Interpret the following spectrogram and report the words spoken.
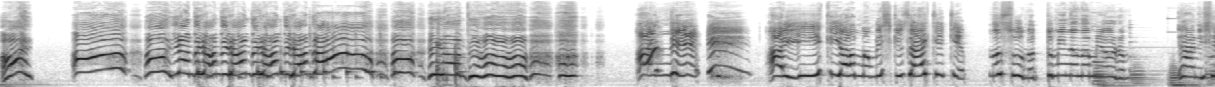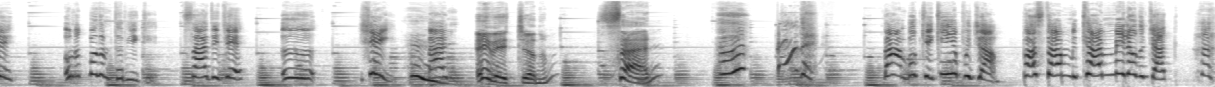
Ay! Aa! Aa! Yandı, yandı, yandı, yandı, yandı! Aa! Aa! Yandı! Aa! Anne! Ay iyi ki yanmamış güzel kekim. Nasıl unuttum inanamıyorum. Yani şey, unutmadım tabii ki. Sadece, ıı, şey, ben, Evet canım. Sen ben bu keki yapacağım. Pastam mükemmel olacak. Heh,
